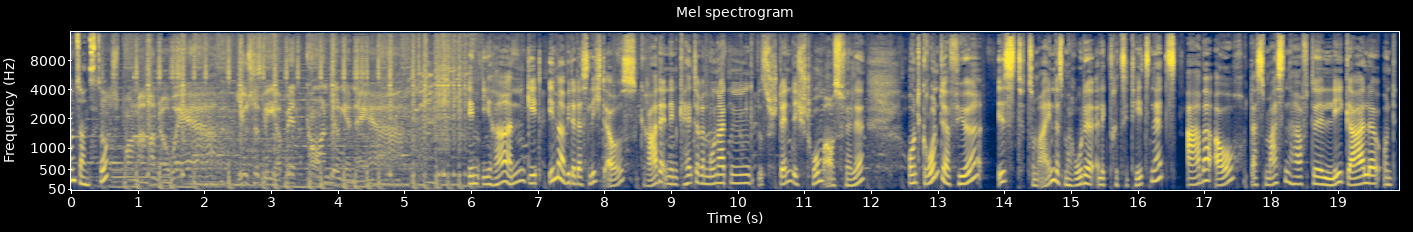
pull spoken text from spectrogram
Und sonst so? Im Iran geht immer wieder das Licht aus. Gerade in den kälteren Monaten gibt es ständig Stromausfälle. Und Grund dafür ist zum einen das marode Elektrizitätsnetz, aber auch das massenhafte legale und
